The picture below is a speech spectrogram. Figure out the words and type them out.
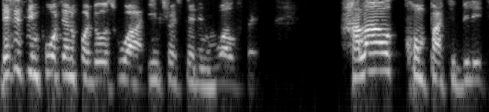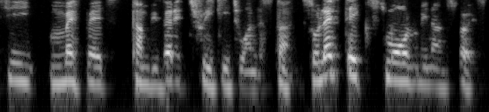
this is important for those who are interested in welfare. Halal compatibility methods can be very tricky to understand. So let's take small ruminants first.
